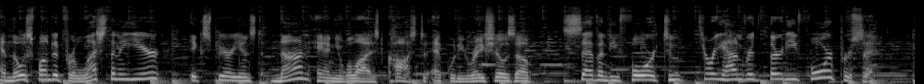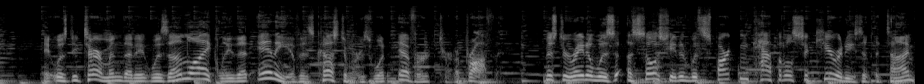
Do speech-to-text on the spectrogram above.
And those funded for less than a year experienced non annualized cost to equity ratios of 74 to 334%. It was determined that it was unlikely that any of his customers would ever turn a profit. Mr. Rada was associated with Spartan Capital Securities at the time.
